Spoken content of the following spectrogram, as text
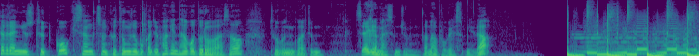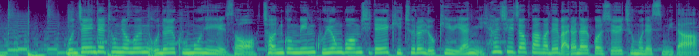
헤드라인 뉴스 듣고 기상청 교통정보까지 확인하고 돌아와서 두 분과 좀 세게 말씀 좀 나눠보겠습니다. 문재인 대통령은 오늘 국무회의에서 전 국민 고용보험 시대의 기초를 놓기 위한 현실적 방안을 마련할 것을 주문했습니다.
